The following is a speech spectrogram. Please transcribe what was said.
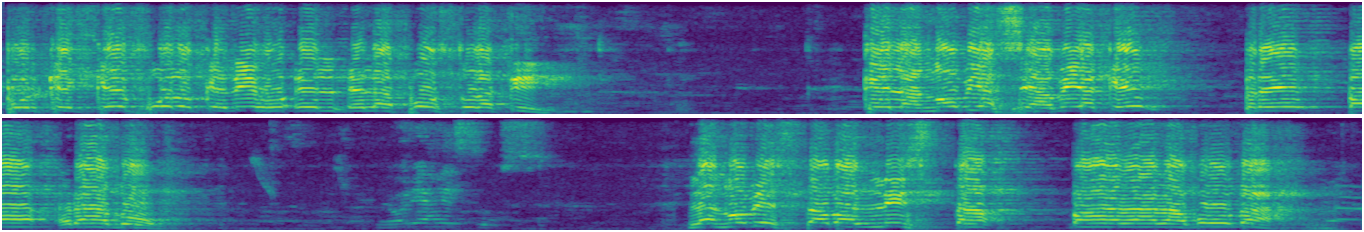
Porque ¿qué fue lo que dijo el, el apóstol aquí? Que la novia se había que preparado. Gloria a Jesús. La novia estaba lista para la boda,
